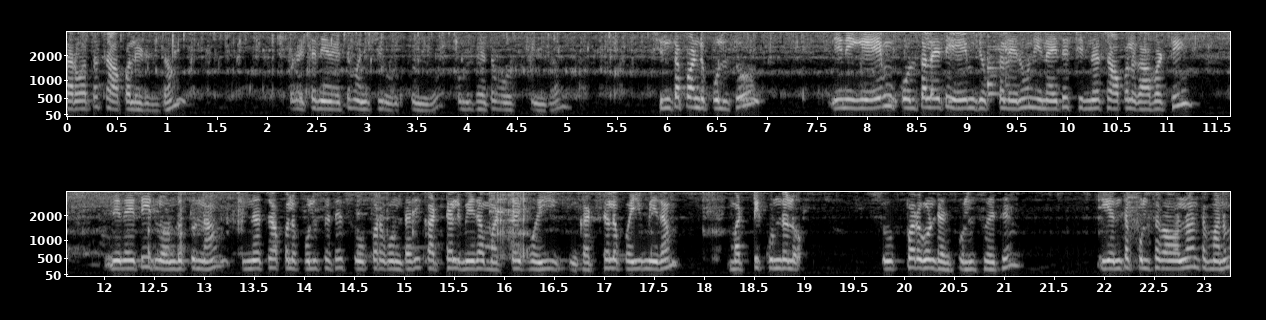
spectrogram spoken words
తర్వాత చేపలు ఇడుస్తాం ఇప్పుడైతే నేనైతే మంచిగా ఉడుకుంది పులుసు అయితే పోసుకుంటాం చింతపండు పులుసు నేను ఏం కొలతలు అయితే ఏం చెప్తలేను. నేనైతే చిన్న చేపలు కాబట్టి నేనైతే ఇట్లా వండుతున్నా. చిన్న చేపల పులుసు అయితే సూపర్గా ఉంటుంది. కట్టెల మీద మట్టి పొయ్యి కట్టెల పొయ్యి మీద మట్టి కుండలో సూపర్గా ఉంటుంది పులుసు అయితే. ఎంత పులుసు కావాలో అంత మనం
